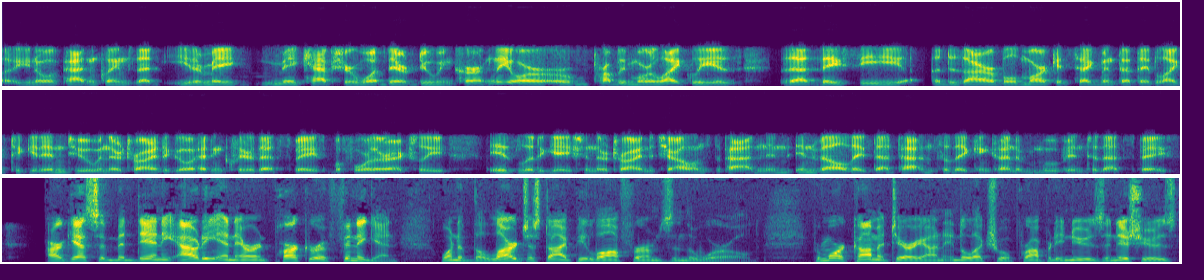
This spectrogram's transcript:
uh, you know, of patent claims that either may may capture what they're doing currently, or, or probably more likely is that they see a desirable market segment that they'd like to get into, and they're trying to go ahead and clear that space before there actually is litigation. They're trying to challenge the patent and invalidate that patent so they can kind of move into that space. Our guests have been Danny Awdeh and Aaron Parker of Finnegan, one of the largest IP law firms in the world. For more commentary on intellectual property news and issues,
